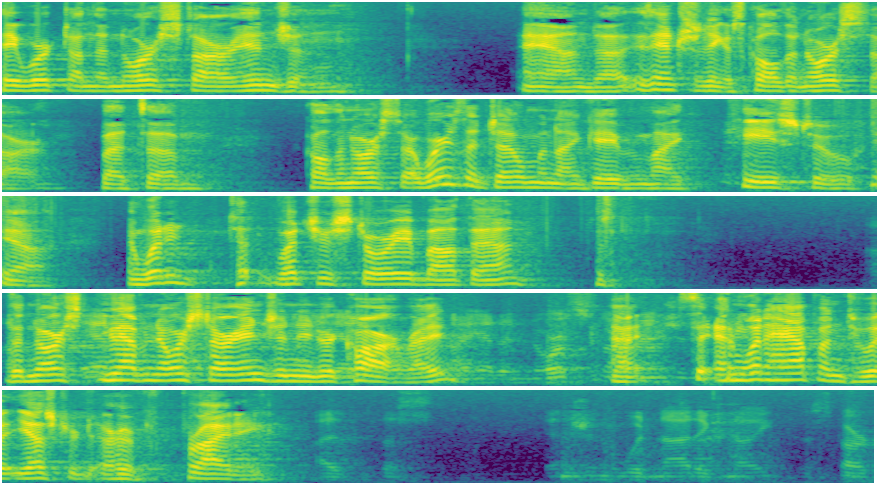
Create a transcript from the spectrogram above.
they worked on the North Star engine. And uh, it's interesting, it's called the North Star. But um, called the North Star. Where's the gentleman I gave my keys to? Yeah. And what did, what's your story about that? Just the North, you have a North Star engine in your car, right? I had a North Star engine. Uh, and what happened to it yesterday or Friday? I, the engine would not ignite the starter.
